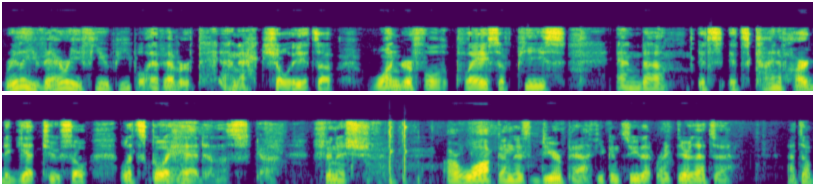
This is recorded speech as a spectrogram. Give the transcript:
really very few people have ever been, actually. It's a wonderful place of peace, and uh, it's, it's kind of hard to get to. So let's go ahead and let's uh, finish our walk on this deer path. You can see that right there. That's a that's a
